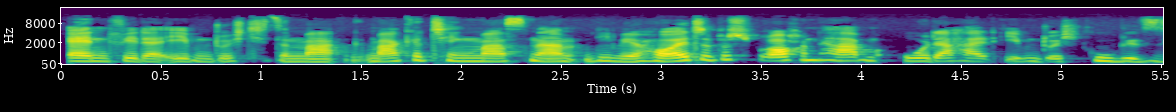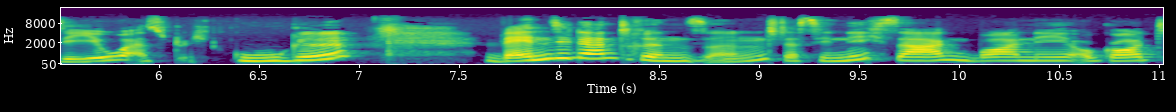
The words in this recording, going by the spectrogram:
entweder eben durch diese Marketingmaßnahmen, die wir heute besprochen haben, oder halt eben durch Google SEO, also durch Google. Wenn sie dann drin sind, dass sie nicht sagen, boah, nee, oh Gott,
